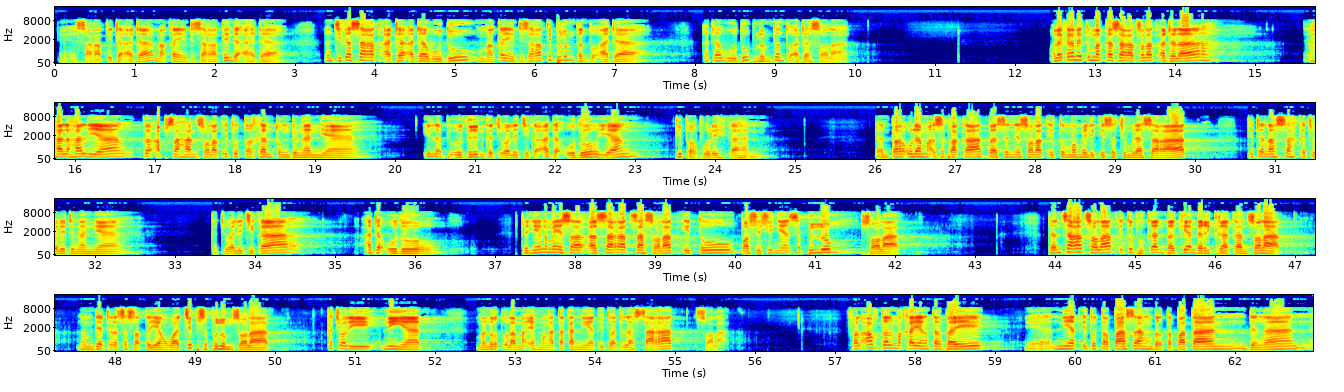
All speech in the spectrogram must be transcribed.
ya, syarat tidak ada maka yang disarati tidak ada. Dan jika syarat ada ada wudhu maka yang disarati belum tentu ada. Ada wudhu belum tentu ada sholat. Oleh karena itu maka syarat sholat adalah hal-hal yang keabsahan sholat itu tergantung dengannya. Illa biudrin kecuali jika ada udur yang diperbolehkan dan para ulama sepakat bahasanya sholat itu memiliki sejumlah syarat tidaklah sah kecuali dengannya. Kecuali jika ada udur. Dan yang namanya syarat sah sholat itu posisinya sebelum sholat. Dan syarat sholat itu bukan bagian dari gerakan sholat. Namun dia adalah sesuatu yang wajib sebelum sholat. Kecuali niat. Menurut ulama yang mengatakan niat itu adalah syarat sholat. Fal afdal maka yang terbaik ya, niat itu terpasang bertepatan dengan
